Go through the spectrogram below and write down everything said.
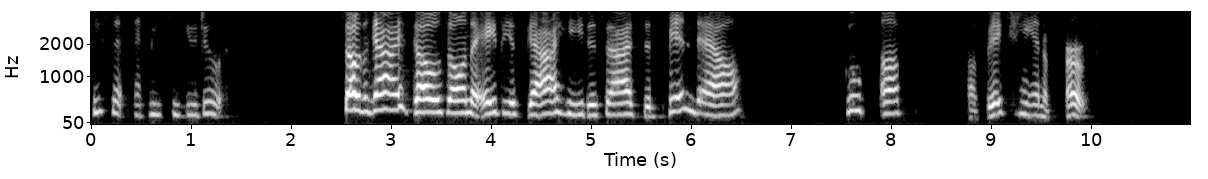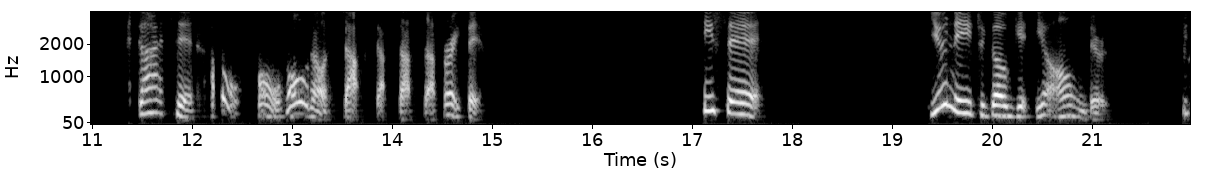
He said, let me see you do it. So the guy goes on, the atheist guy, he decides to bend down, scoop up a big hand of earth. God said, Oh, oh, hold on, stop, stop, stop, stop right there. He said, You need to go get your own dirt.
